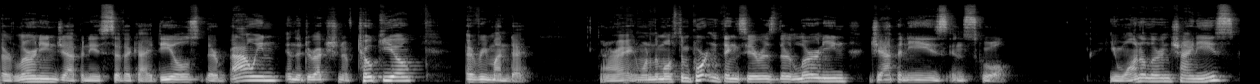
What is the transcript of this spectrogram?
They're learning Japanese civic ideals. They're bowing in the direction of Tokyo every Monday. All right, and one of the most important things here is they're learning Japanese in school. You want to learn Chinese?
